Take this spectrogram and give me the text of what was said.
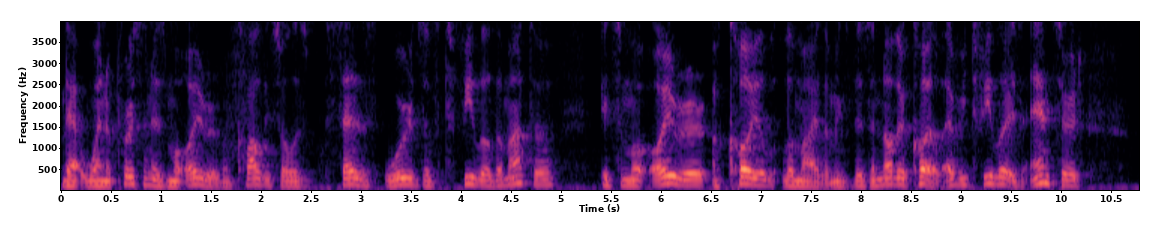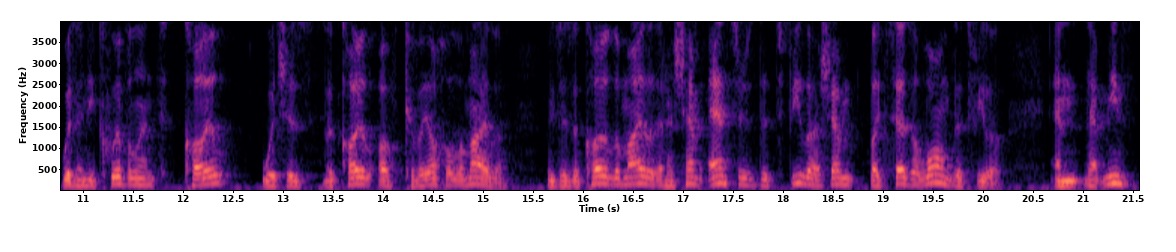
that when a person is ma'oirer, when Klal Yisrael is, says words of tefillah lamata, it's ma'oirer a koil lamaila. Means there's another koil. Every tefillah is answered with an equivalent koil, which is the koil of kavayachal lamaila. Means there's a koil lamaila that Hashem answers the tefillah. Hashem like says along the tefillah, and that means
